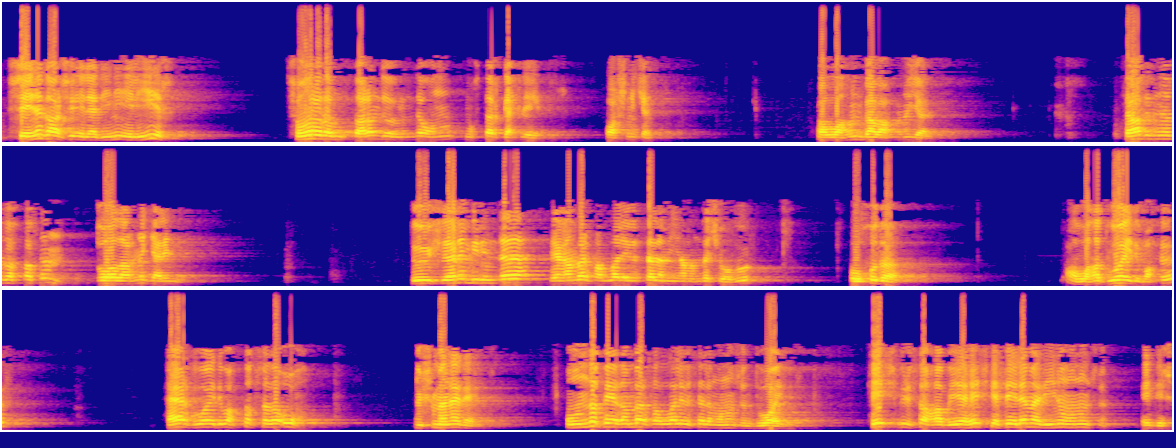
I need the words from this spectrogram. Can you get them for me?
Hüseynə qarşı elədiyini eləyir. Sonra da muxtarın dövründə onu muxtar qətlə edir. Başını kəsir. Allahın bəlasını gəlir. Səad ibn Əbəqqasın dualarına gəlindir. Döyüşlərin birində Peyğəmbər sallallahu aleyhi və səlləmin yanında ki olur, oxu da Allaha dua edib atır. Hər dua edib atdıqsa da ox düşmənə dəyir. Onda Peyğəmbər sallallahu aleyhi və səlləm onun üçün dua edir. Heç bir sahabiyə, heç kəsə eləmədiyini onun üçün edir.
